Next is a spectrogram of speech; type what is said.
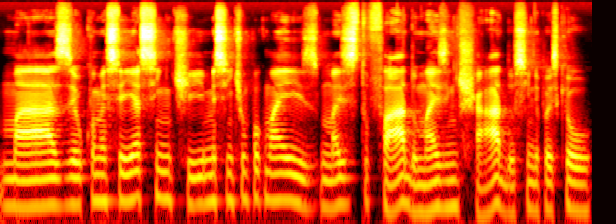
mas eu comecei a sentir, me sentir um pouco mais, mais estufado, mais inchado, assim, depois que eu,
